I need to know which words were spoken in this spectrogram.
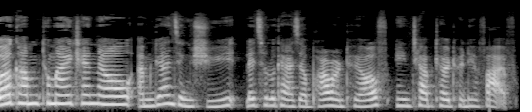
Welcome to my channel. I'm Zhang Xu. Let's look at the problem 12 in chapter 25.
